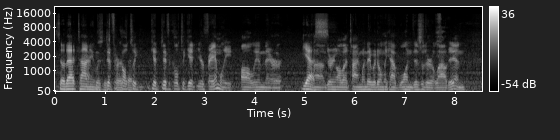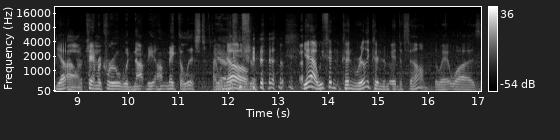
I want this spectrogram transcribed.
So that timing it was was, difficult perfect. to get difficult to get your family all in there Yes. uh, during all that time when they would only have one visitor allowed in. yep. Uh, camera crew would not be on make the list. I would Yeah, No. sure. yeah, we couldn't couldn't really couldn't have made the film the way it was,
